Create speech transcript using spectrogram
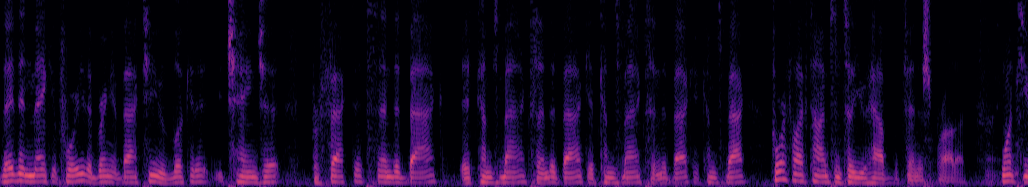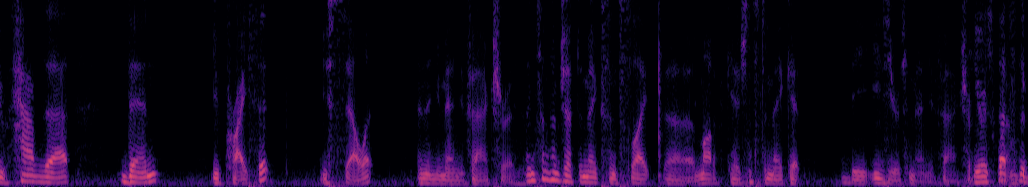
They then make it for you. They bring it back to you. You look at it. You change it, perfect it, send it back. It comes back, send it back. It comes back, send it back. It comes back four or five times until you have the finished product. Right. Once you have that, then you price it, you sell it, and then you manufacture it. And sometimes you have to make some slight uh, modifications to make it be easier to manufacture. Here's That's the,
